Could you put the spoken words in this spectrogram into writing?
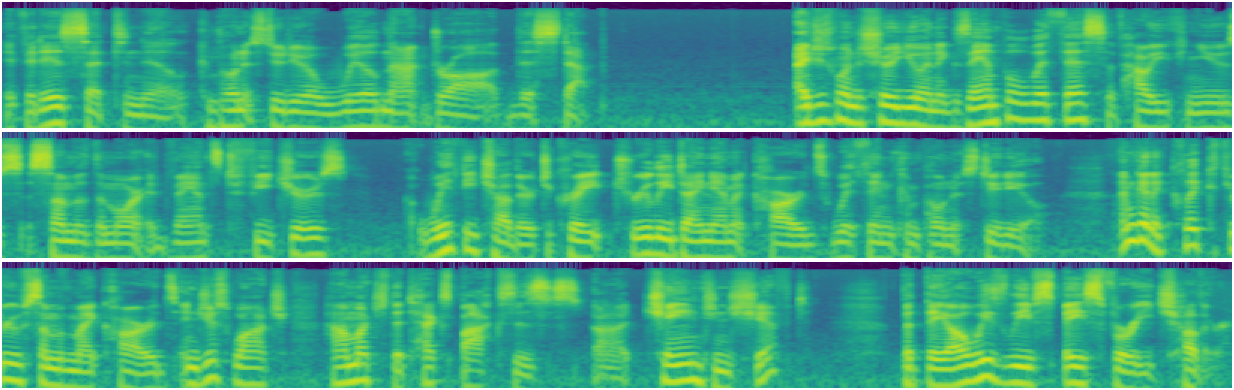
If it is set to nil, Component Studio will not draw this step. I just wanted to show you an example with this of how you can use some of the more advanced features with each other to create truly dynamic cards within Component Studio. I'm going to click through some of my cards and just watch how much the text boxes uh, change and shift, but they always leave space for each other.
